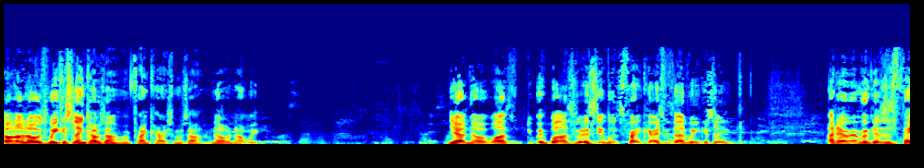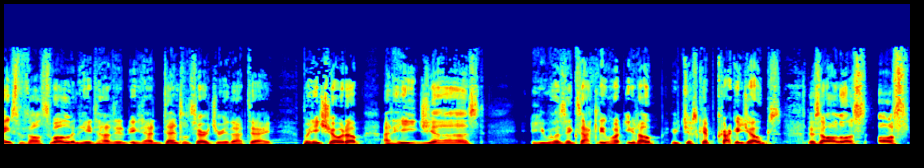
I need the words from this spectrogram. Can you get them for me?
Oh, no, no, it was Weakest Link I was on when Frank Carson was on. No, not Weak. It was that one. Oh, God, God, it's Yeah, no, it was. It was. It was, it was Frank Carson was on Weakest Link. And I remember because his face was all swollen. He'd had he'd had dental surgery that day, but he showed up and he just he was exactly what you'd hope. He just kept cracking jokes. There's all us us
